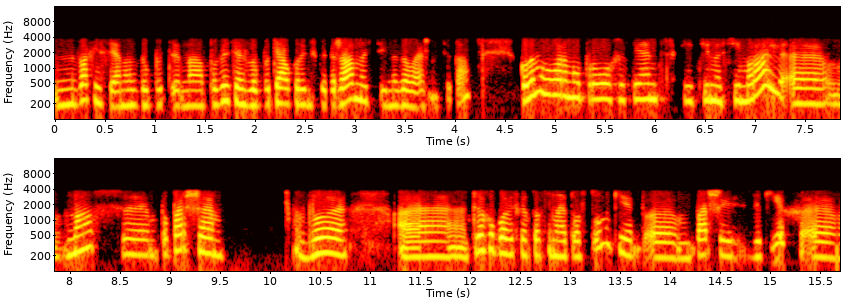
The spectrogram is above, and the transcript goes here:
не захисті, а на здобуття на позиціях здобуття української державності і незалежності. Та коли ми говоримо про християнські цінності і мораль, е, в нас, е, по-перше, в е, трьох обов'язках і пластунки, е, перший з яких е,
